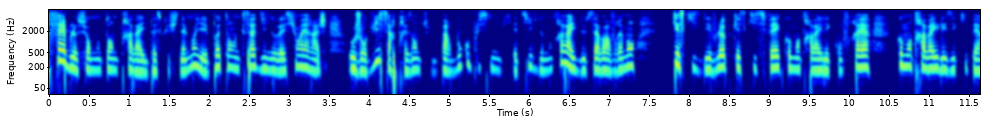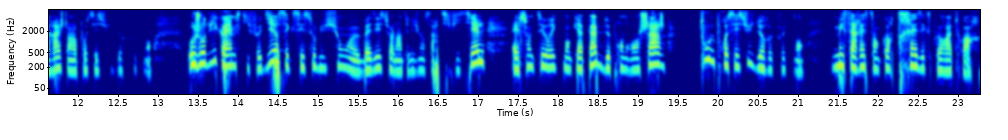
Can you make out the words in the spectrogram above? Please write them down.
faible sur mon temps de travail parce que finalement, il n'y avait pas tant que ça d'innovation RH. Aujourd'hui, ça représente une part beaucoup plus significative de mon travail, de savoir vraiment qu'est-ce qui se développe, qu'est-ce qui se fait, comment travaillent les confrères, comment travaillent les équipes RH dans leur processus de recrutement. Aujourd'hui, quand même, ce qu'il faut dire, c'est que ces solutions basées sur l'intelligence artificielle, elles sont théoriquement capables de prendre en charge tout le processus de recrutement, mais ça reste encore très exploratoire.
